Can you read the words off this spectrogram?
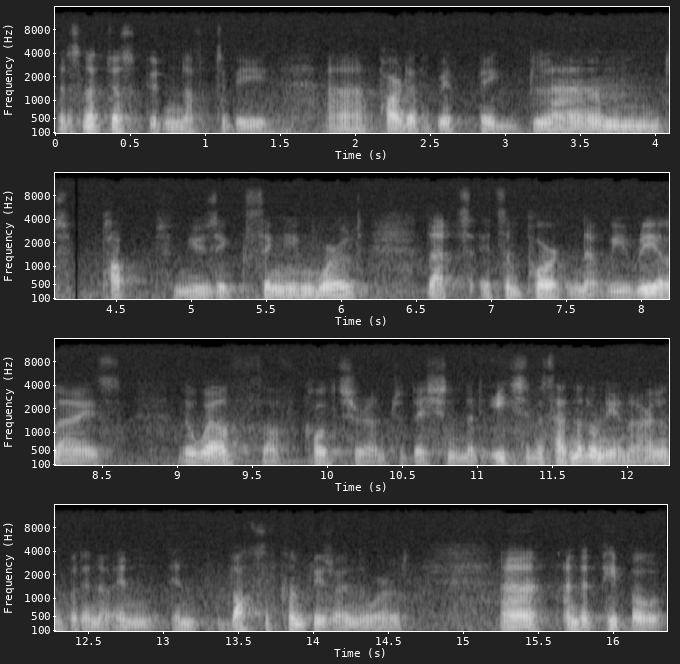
That it's not just good enough to be uh, part of a great big bland pop music singing world, that it's important that we realize the wealth of culture and tradition that each of us has, not only in Ireland, but in, in, in lots of countries around the world. Uh, and that people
